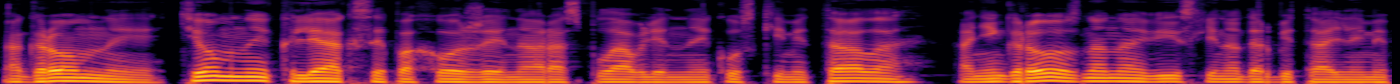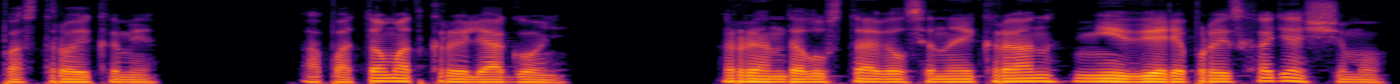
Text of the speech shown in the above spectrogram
Огромные, темные кляксы, похожие на расплавленные куски металла, они грозно нависли над орбитальными постройками, а потом открыли огонь. Рэндалл уставился на экран, не веря происходящему.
